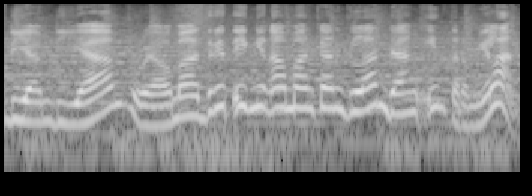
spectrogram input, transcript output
Diam-diam, Real Madrid ingin amankan gelandang Inter Milan.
